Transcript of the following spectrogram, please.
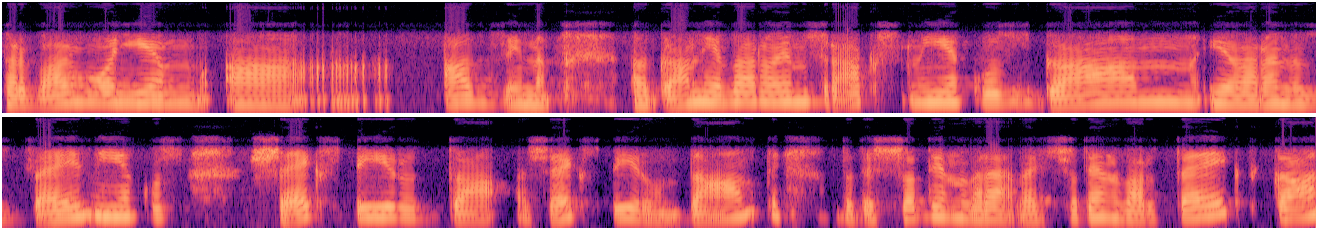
par varoņiem. Uh, atzina gan ievērojamus rakstniekus, gan ievērojamus dziniekus, Šekspīru, da, Šekspīru un Danti. Tad es šodien, varētu, es šodien varu teikt, ka,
